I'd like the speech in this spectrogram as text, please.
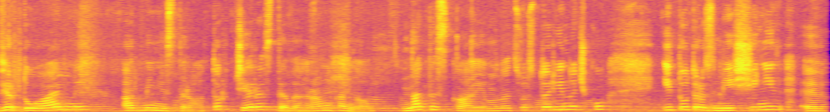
віртуальний адміністратор через телеграм-канал. Натискаємо на цю сторіночку, і тут розміщені е,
